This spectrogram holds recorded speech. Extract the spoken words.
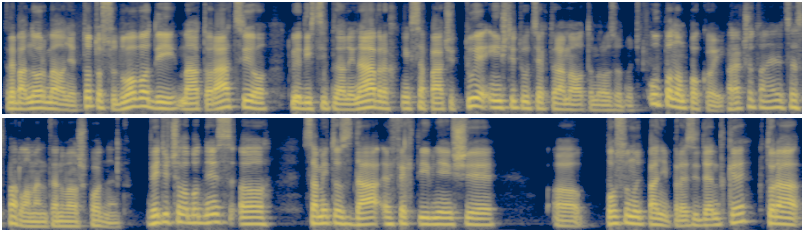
treba normálne. Toto sú dôvody, má to rácio, tu je disciplinárny návrh, nech sa páči, tu je inštitúcia, ktorá má o tom rozhodnúť. V úplnom pokoji. Prečo to nejde cez parlament, ten váš podnet? Viete čo, lebo dnes uh, sa mi to zdá efektívnejšie uh, posunúť pani prezidentke, ktorá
